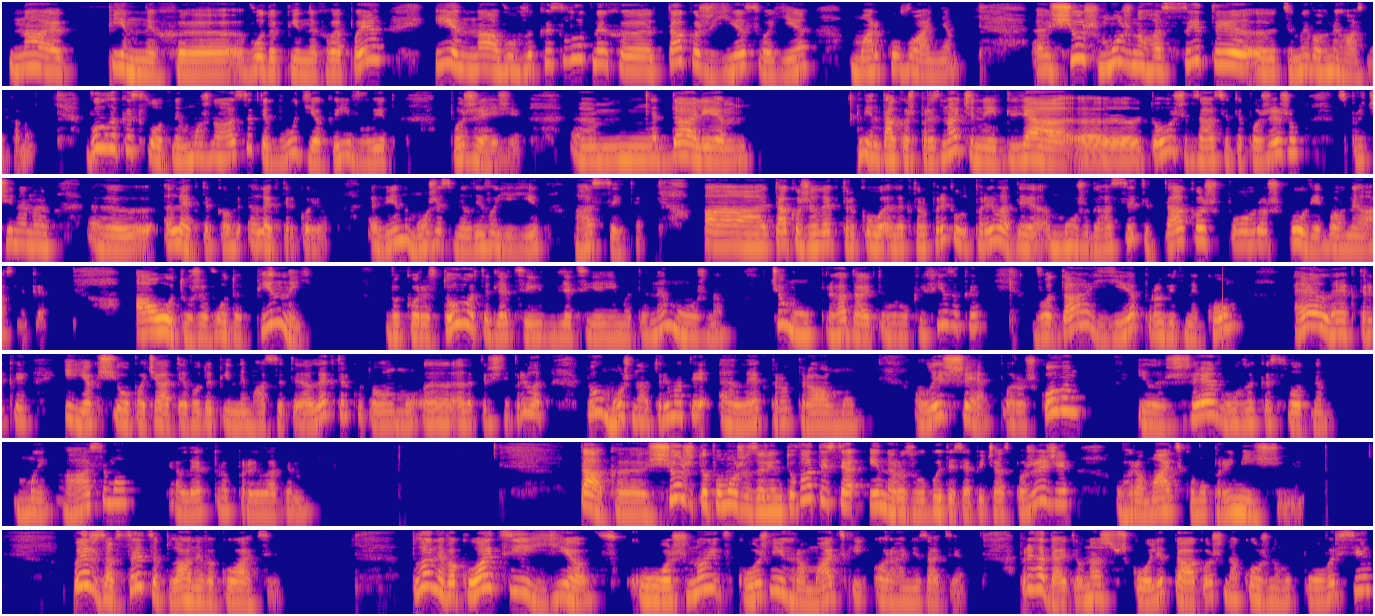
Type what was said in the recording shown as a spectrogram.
на пінних, е, водопінних ВП і на вуглекислотних е, також є своє маркування. Е, Що ж можна гасити е, цими вогнегасниками? Вуглекислотним можна гасити будь-який вид пожежі. Ем, Далі він також призначений для е, того, щоб загасити пожежу, спричиненою електрикою. Він може сміливо її гасити. А також електрику, електроприлади можуть гасити також порошкові вогнегасники. А от уже водопінний використовувати для цієї, для цієї мети не можна. Чому? Пригадайте уроки фізики, вода є провідником електрики. І якщо почати водопінним гасити електрику, то е, електричний прилад, то можна отримати електротравму. Лише порошковим і лише вуглекислотним ми гасимо електроприладом. Так, е, що ж допоможе зорієнтуватися і не розгубитися під час пожежі в громадському приміщенні? Перш за все, це план евакуації. План евакуації є в кожної, в кожній громадській організації. Пригадайте, у нас в школі також на кожному поверсі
